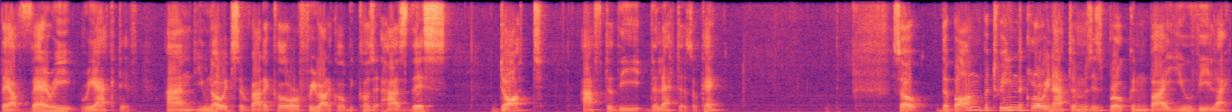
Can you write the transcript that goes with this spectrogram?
they are very reactive. And you know it's a radical or a free radical because it has this dot after the, the letters, okay? So the bond between the chlorine atoms is broken by UV light.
